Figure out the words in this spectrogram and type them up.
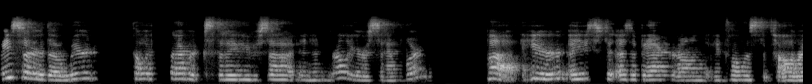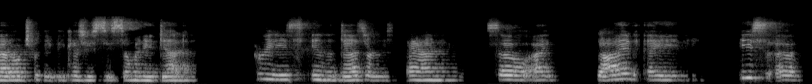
These are the weird colored fabrics that I saw in an earlier sampler. But here, I used to, as a background, I call this the Colorado tree because you see so many dead trees in the desert. And so I dyed a piece of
